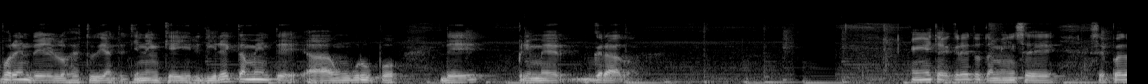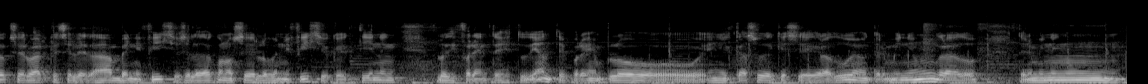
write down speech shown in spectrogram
por ende los estudiantes tienen que ir directamente a un grupo de primer grado. En este decreto también se se puede observar que se le da beneficios, se le da a conocer los beneficios que tienen los diferentes estudiantes. Por ejemplo, en el caso de que se gradúen o terminen un grado, terminen un,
